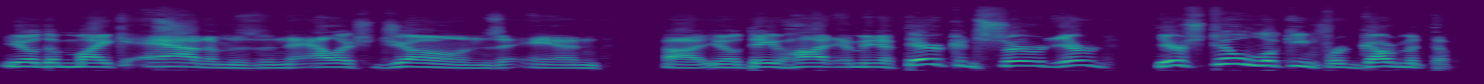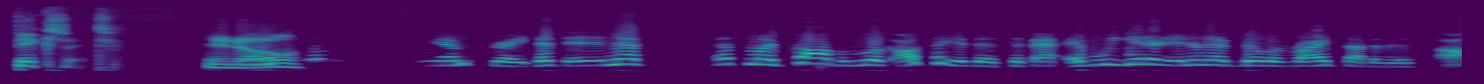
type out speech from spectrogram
You know, the Mike Adams and Alex Jones and uh, you know Dave Hott. I mean, if they're conservative, they're they're still looking for government to fix it. You know. damn straight. That, and that's that's my problem. Look, I'll tell you this: if if we get an internet bill of rights out of this, I,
